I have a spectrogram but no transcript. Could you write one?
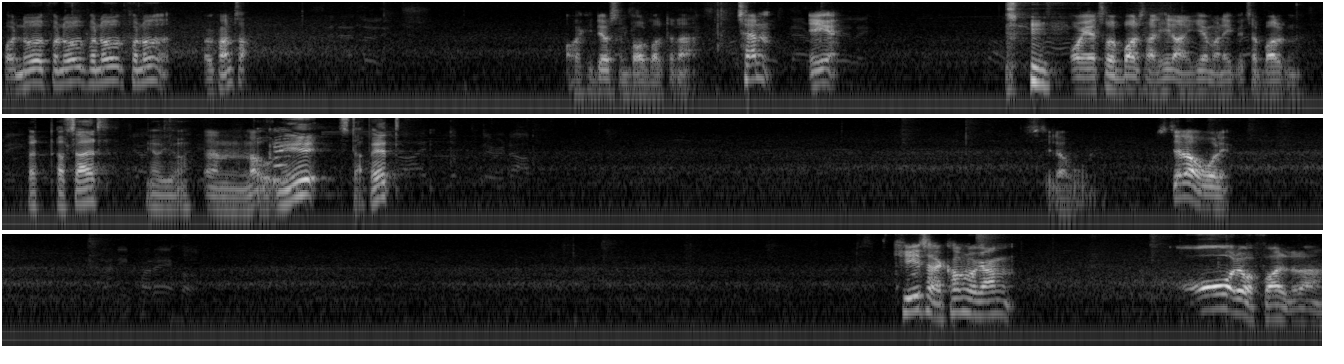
For noget, for noget, for noget, for noget. Og kontra. Okay, det var sådan en boldbold, det der. Tag den. Ikke. Og jeg troede, bolden hele vejen igennem, og han ikke vil tage bolden. What? Offside? Jo, jo. Um, okay. Okay, stop it. Stille og roligt. Stille og roligt. Keta, kom nu i gang. Åh, oh, det var fejl, det der.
